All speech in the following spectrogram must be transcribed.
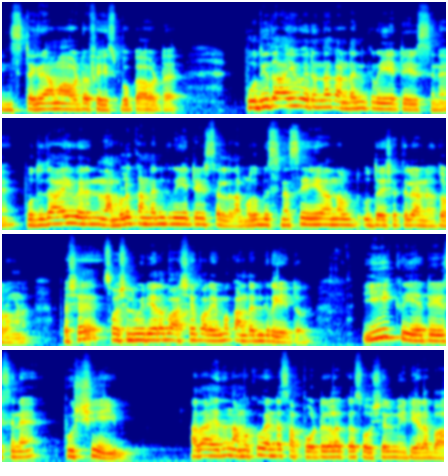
ഇൻസ്റ്റഗ്രാം ആവട്ടെ ഫേസ്ബുക്ക് ആവട്ടെ പുതിയതായി വരുന്ന കണ്ടന്റ് ക്രിയേറ്റേഴ്സിനെ പുതിയതായി വരുന്ന നമ്മൾ കണ്ടന്റ് ക്രിയേറ്റേഴ്സ് അല്ല നമ്മൾ ബിസിനസ് ചെയ്യുക എന്ന ഉദ്ദേശത്തിലാണ് തുടങ്ങുന്നത് പക്ഷേ സോഷ്യൽ മീഡിയയുടെ ഭാഷയിൽ പറയുമ്പോൾ കണ്ടന്റ് ക്രിയേറ്റർ ഈ ക്രിയേറ്റേഴ്സിനെ പുഷ് ചെയ്യും. അതായത് നമുക്ക് വേണ്ട സപ്പോർട്ടുകളൊക്കെ സോഷ്യൽ മീഡിയയുടെ ഭാ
